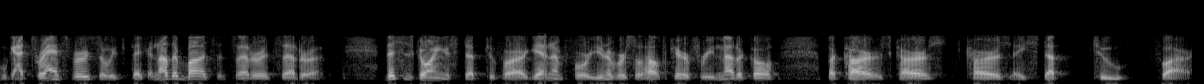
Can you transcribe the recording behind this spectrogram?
we got transfers, so we could take another bus, et cetera, et cetera. This is going a step too far. Again, I'm for universal health care, free medical, but cars, cars, cars, a step too far.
